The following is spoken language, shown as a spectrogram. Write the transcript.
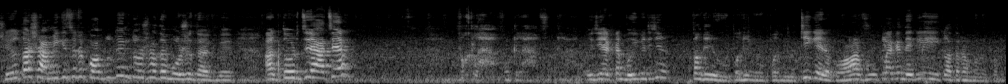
সেও তার স্বামীকে ছেড়ে কতদিন তোর সাথে বসে থাকবে? আর তোর যে আছে, ফোকলা ফোকলা ফোকলা, ওই যে একটা বই বেরিয়েছে, পাগলু পাগলু পাগলু, ঠিক এরকম। আমার ফোকলাকে দেখলেই এই কথাটা মনে পড়ে।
